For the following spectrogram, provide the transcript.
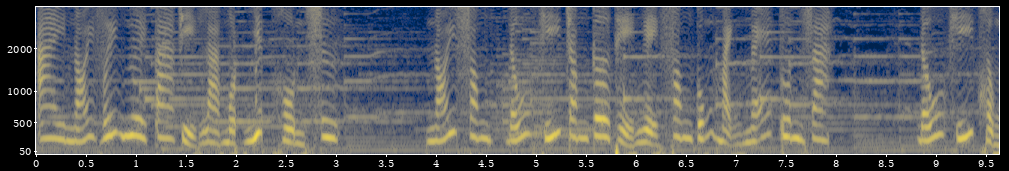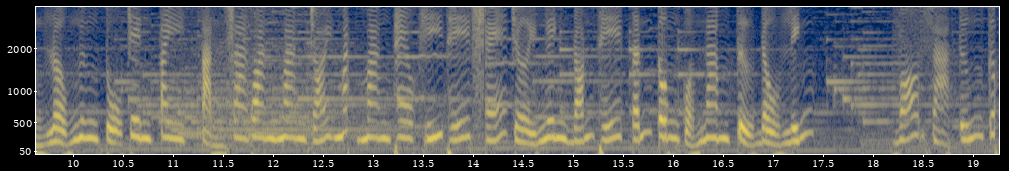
Ai nói với ngươi ta chỉ là một nhiếp hồn sư? Nói xong, đấu khí trong cơ thể nghệ phong cũng mạnh mẽ tuôn ra. Đấu khí khổng lồ ngưng tụ trên tay, tản ra quang mang chói mắt mang theo khí thế xé trời nghênh đón thế tấn công của nam tử đầu lính. Võ giả tướng cấp.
